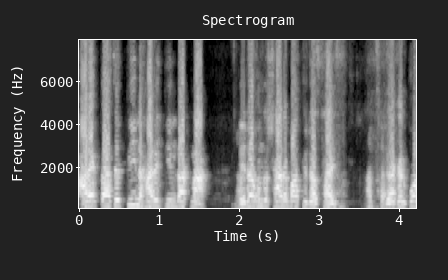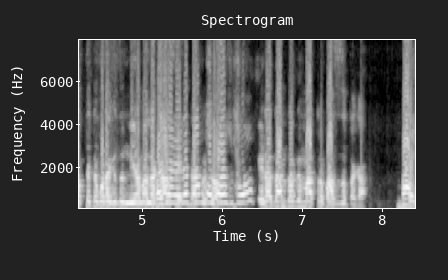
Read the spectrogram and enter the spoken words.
আরেকটা আছে তিন হাড়ি তিন ডাকনা। এটা কিন্তু সাড়ে পাঁচ লিটার সাইজ আচ্ছা। দেখেন প্রত্যেকটা বড় কিন্তু নিয়ম লেখা আছে। এটার দাম থাকবে মাত্র পাঁচ হাজার টাকা। ভাই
